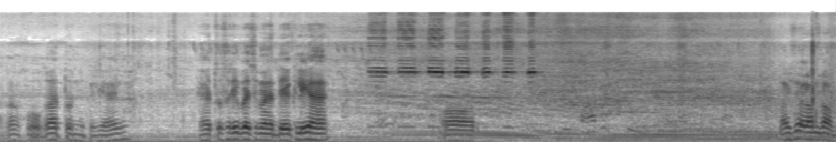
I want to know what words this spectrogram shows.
अगर होगा तो निकल जाएगा। है तो सही वैसे मैंने देख लिया है। और भाई साहब, राम राम।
